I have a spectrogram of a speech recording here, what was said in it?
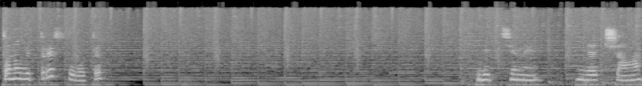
становить 3 сотих. від ціни м'яча.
